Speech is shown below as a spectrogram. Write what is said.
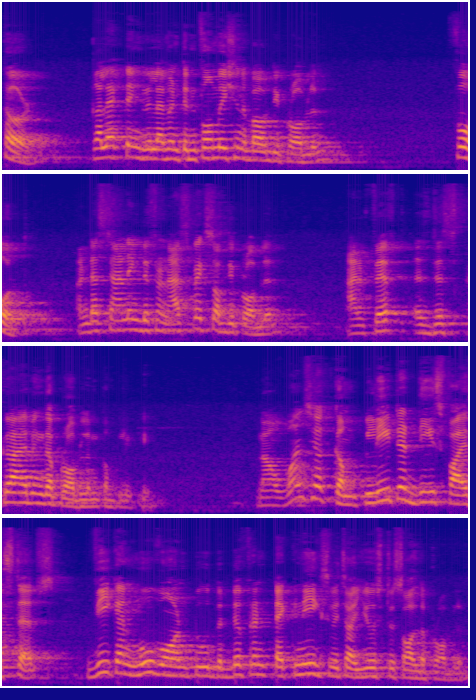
Third, collecting relevant information about the problem. Fourth, understanding different aspects of the problem. And fifth is describing the problem completely. Now, once you have completed these five steps, we can move on to the different techniques which are used to solve the problem.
